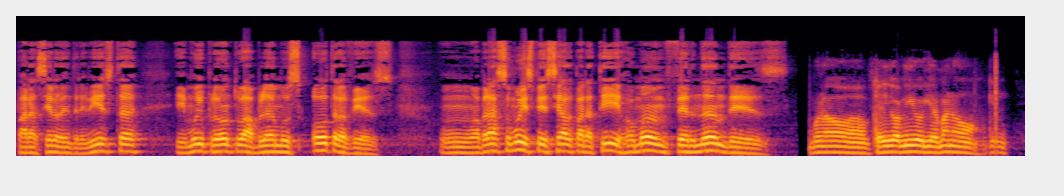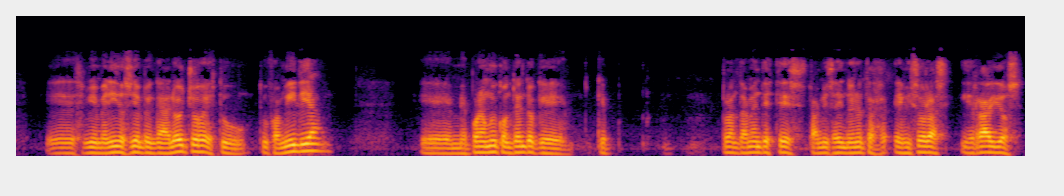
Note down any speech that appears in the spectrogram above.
para hacer la entrevista y muy pronto hablamos otra vez. Un abrazo muy especial para ti, Román Fernández. Bueno, querido amigo y hermano, bienvenido siempre en Canal 8, es tu, familia. Eh, me pone muy contento que, que prontamente estés también saliendo en otras emisoras y radios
